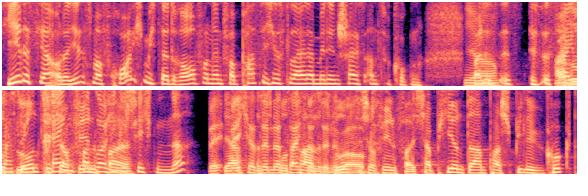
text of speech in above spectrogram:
Jedes Jahr oder jedes Mal freue ich mich da drauf und dann verpasse ich es leider, mir den Scheiß anzugucken. Ja. Weil es ist, es ist also einfach es lohnt sich auf jeden von solchen Fall. Geschichten, ne? Wel ja, welcher Sender zeigt das denn es lohnt überhaupt? sich auf jeden Fall. Ich habe hier und da ein paar Spiele geguckt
